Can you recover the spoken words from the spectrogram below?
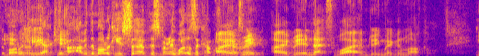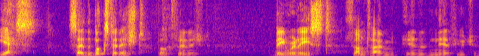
the be monarchy. Actually. I mean, the monarchy served us very well as a country. I agree. it? I agree. And that's why I'm doing Meghan Markle. Yes. So the book's finished, Book's finished being released. sometime in the near future.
